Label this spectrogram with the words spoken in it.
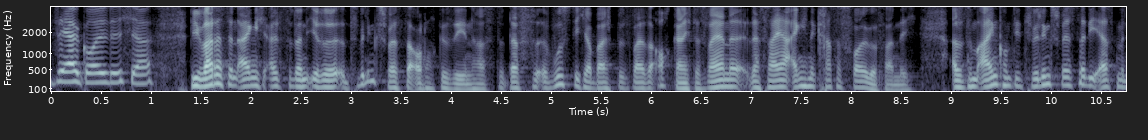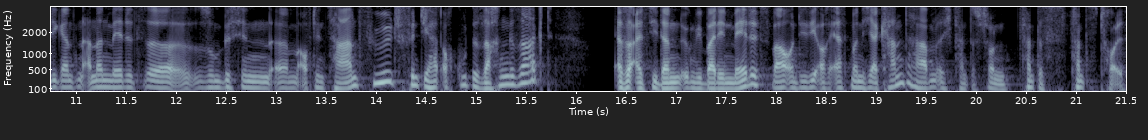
sehr goldig, ja. Wie war das denn eigentlich, als du dann ihre Zwillingsschwester auch noch gesehen hast? Das äh, wusste ich ja beispielsweise auch gar nicht. Das war ja, eine, das war ja eigentlich eine krasse Folge, fand ich. Also zum einen kommt die Zwillingsschwester, die erstmal die ganzen anderen Mädels äh, so ein bisschen ähm, auf den Zahn fühlt. Finde, die hat auch gute Sachen gesagt. Also als sie dann irgendwie bei den Mädels war und die sie auch erstmal nicht erkannt haben, ich fand das schon, fand das, fand das toll.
